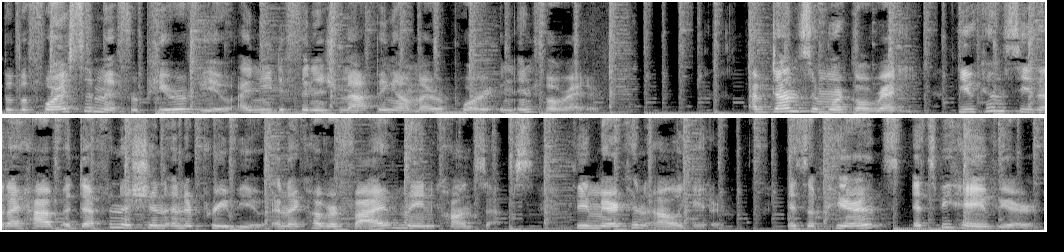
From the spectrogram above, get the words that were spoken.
but before I submit for peer review, I need to finish mapping out my report in InfoWriter. I've done some work already. You can see that I have a definition and a preview, and I cover five main concepts the American alligator, its appearance, its behavior,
